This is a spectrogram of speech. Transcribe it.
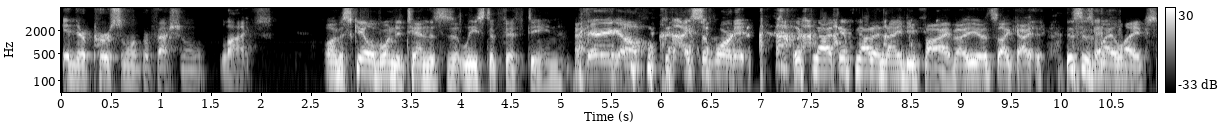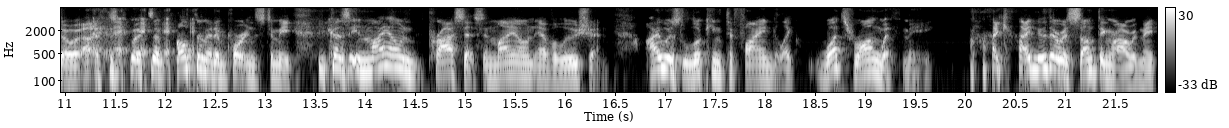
in their personal and professional lives? Well, on a scale of one to ten, this is at least a fifteen. There you go. I support it. if not, if not a ninety-five, it's like I, this is my life, so uh, it's of ultimate importance to me because in my own process, in my own evolution, I was looking to find like what's wrong with me. Like I knew there was something wrong with me,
